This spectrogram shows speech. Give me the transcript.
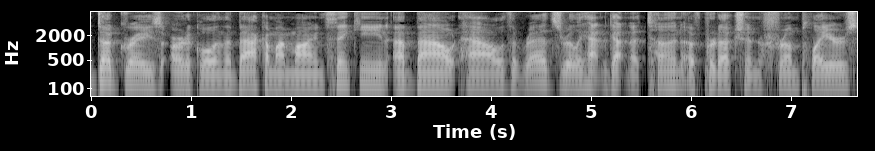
Doug Gray's article in the back of my mind thinking about how the Reds really hadn't gotten a ton of production from players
